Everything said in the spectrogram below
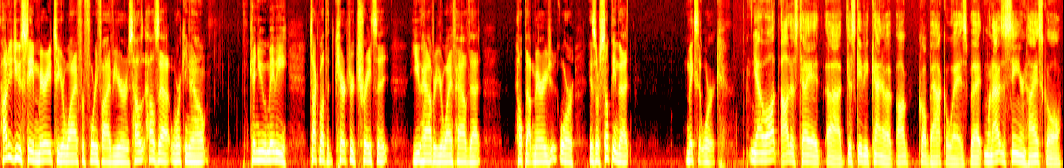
how did you stay married to your wife for 45 years? How's how's that working out? Can you maybe talk about the character traits that you have or your wife have that help that marriage, or is there something that makes it work? Yeah, well, I'll, I'll just tell you, uh, just give you kind of, a, I'll go back a ways. But when I was a senior in high school,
